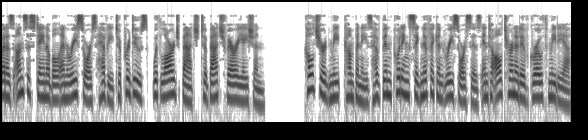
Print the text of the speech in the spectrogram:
but is unsustainable and resource-heavy to produce, with large batch-to-batch -batch variation. Cultured meat companies have been putting significant resources into alternative growth media.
